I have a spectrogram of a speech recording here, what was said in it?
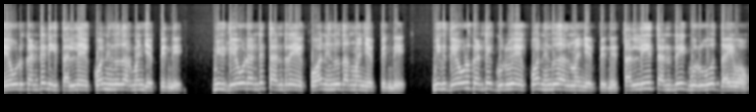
దేవుడి కంటే నీకు తల్లి ఎక్కువ అని హిందూ ధర్మం చెప్పింది. నీకు దేవుడు అంటే తండ్రి ఎక్కువ అని హిందూ ధర్మం చెప్పింది. నీకు దేవుడు కంటే గురువే ఎక్కువ అని హిందూ ధర్మం చెప్పింది. తల్లి తండ్రి గురువు దైవం.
